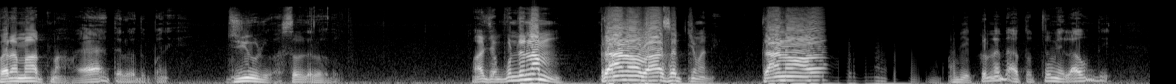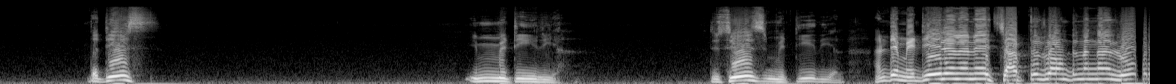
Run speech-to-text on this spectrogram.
పరమాత్మ ఏ తెలియదు పని. జీవుడు అసలు తెలియదు మనం చెప్పుకుంటున్నాం? ప్రాణో సత్యం అని. ప్రాణో అది ఎక్కడున్నది? ఆ తత్వం ఎలా ఉంది? That is immaterial this is material అంటే మెటీరియల్ అనే చాప్టర్లో ఉంటున్నాం కానీ లోపల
